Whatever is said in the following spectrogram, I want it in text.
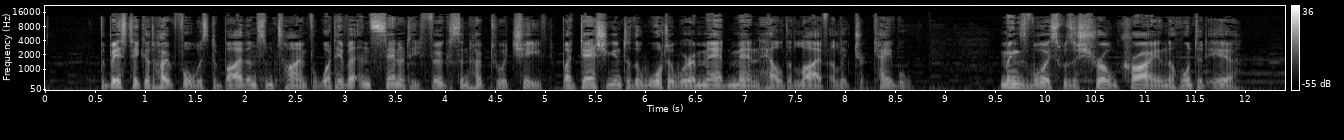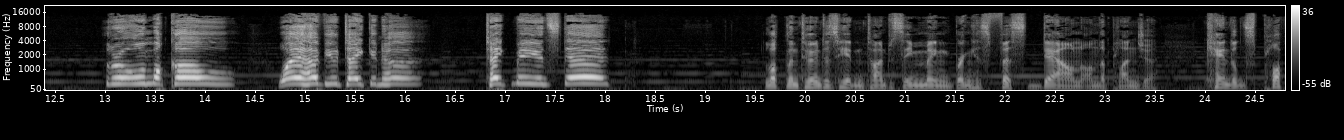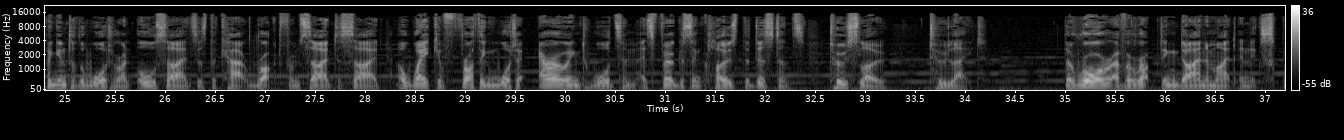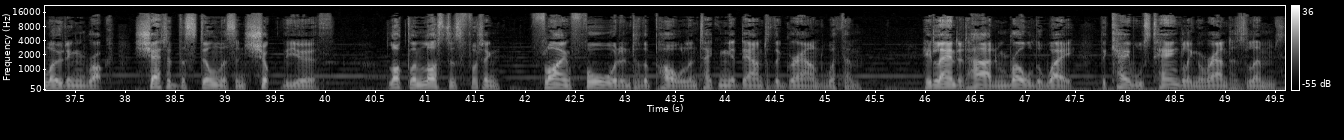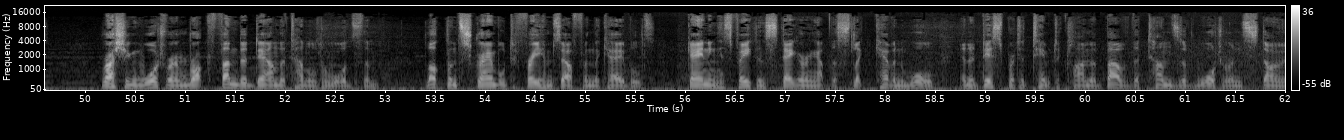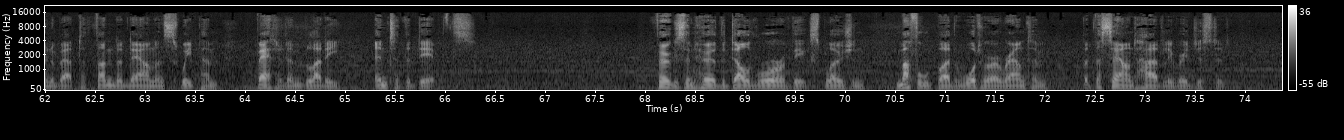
The best he could hope for was to buy them some time for whatever insanity Ferguson hoped to achieve by dashing into the water where a madman held a live electric cable. Ming's voice was a shrill cry in the haunted air. Ruaumoko! Why have you taken her? Take me instead! Lachlan turned his head in time to see Ming bring his fist down on the plunger, candles plopping into the water on all sides as the cart rocked from side to side, a wake of frothing water arrowing towards him as Ferguson closed the distance, too slow, too late. The roar of erupting dynamite and exploding rock shattered the stillness and shook the earth. Lachlan lost his footing, flying forward into the pole and taking it down to the ground with him. He landed hard and rolled away, the cables tangling around his limbs. Rushing water and rock thundered down the tunnel towards them. Lachlan scrambled to free himself from the cables, gaining his feet and staggering up the slick cavern wall in a desperate attempt to climb above the tons of water and stone about to thunder down and sweep him, battered and bloody, into the depths. Ferguson heard the dull roar of the explosion, muffled by the water around him, but the sound hardly registered.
